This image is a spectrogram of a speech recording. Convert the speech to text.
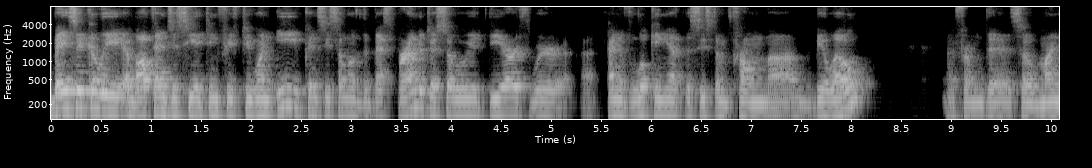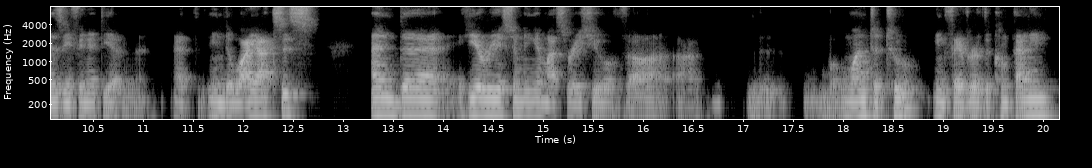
basically about NGC 1851E, you can see some of the best parameters. So with the Earth, we're uh, kind of looking at the system from uh, below, from the so minus infinity at, at in the y-axis. And uh, here we're assuming a mass ratio of uh, uh, one to two in favor of the companion.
